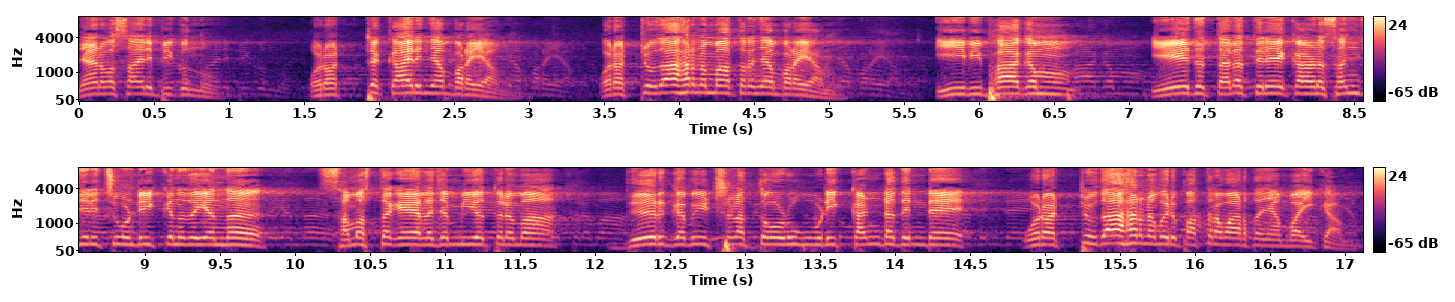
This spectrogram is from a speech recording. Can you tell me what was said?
ഞാൻ അവസാനിപ്പിക്കുന്നു. ഒരൊറ്റ കാര്യം ഞാൻ പറയാം. ഒരൊറ്റ ഉദാഹരണം മാത്രം ഞാൻ പറയാം. ഈ വിഭാഗം ഏത് തലത്തിലേക്കാണ് സഞ്ചരിച്ചുകൊണ്ടിരിക്കുന്നത് എന്ന് സമസ്ത കേരള ജമിയത്തുലമ ദീർഘവീക്ഷണത്തോടുകൂടി കണ്ടതിന്റെ ഒരൊറ്റ ഉദാഹരണം ഒരു പത്രവാർത്ത ഞാൻ വായിക്കാം.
